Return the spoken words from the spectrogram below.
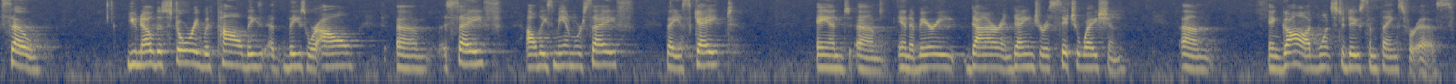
So, you know the story with Paul. These, uh, these were all um, safe. All these men were safe. They escaped and um, in a very dire and dangerous situation. Um, and God wants to do some things for us.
